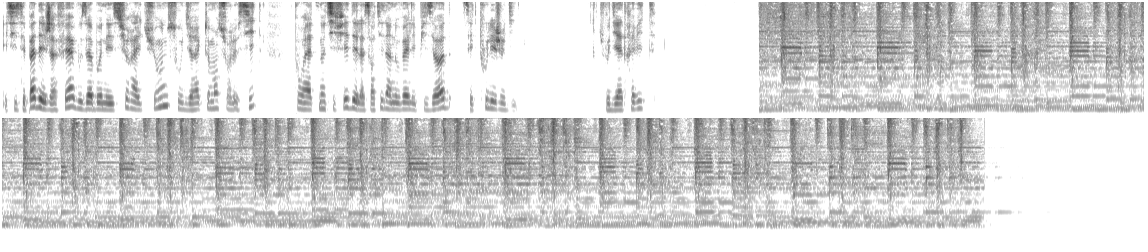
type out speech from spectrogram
Et si ce n'est pas déjà fait, à vous abonner sur iTunes ou directement sur le site pour être notifié dès la sortie d'un nouvel épisode. C'est tous les jeudis. Je vous dis à très vite.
